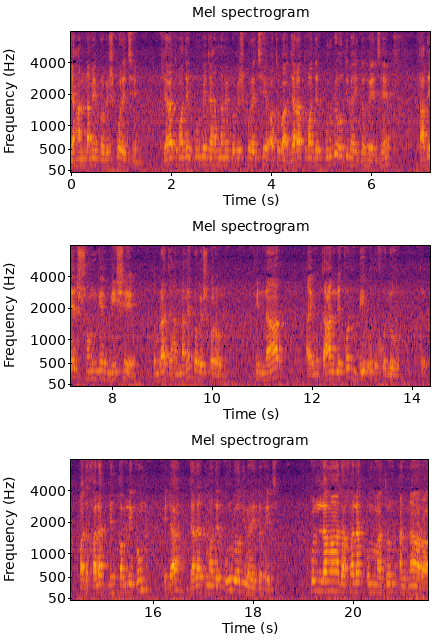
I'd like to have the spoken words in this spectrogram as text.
জাহান নামে প্রবেশ করেছে। যারা তোমাদের পূর্বে জাহান নামে প্রবেশ করেছে অথবা যারা তোমাদের পূর্বে অতিবাহিত হয়েছে, তাদের সঙ্গে মিশে তোমরা জাহান নামে প্রবেশ করো। ফিন্নার, আই মুতাল্লিকুন বি উদখুলু কদ খালাত মিন কাবলিকুম এটা যারা তোমাদের পূর্বে অতিবাহিত হয়েছে। কুল্লামা দাখালাত উম্মাতুন আন্নারা,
